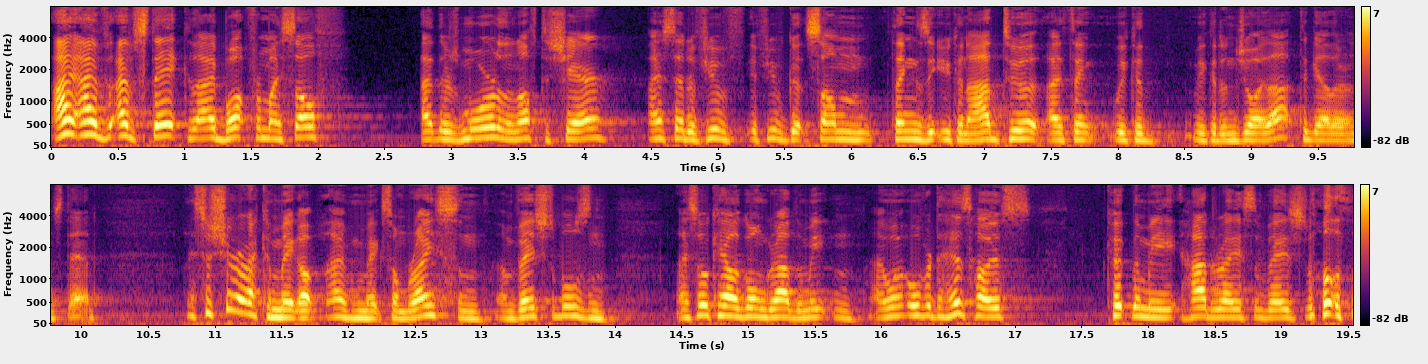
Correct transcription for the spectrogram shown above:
I, I've, I've steak that I bought for myself. Uh, there's more than enough to share. I said, if you've if you've got some things that you can add to it, I think we could we could enjoy that together instead. I said, sure, I can make up, I can make some rice and, and vegetables. And I said, okay, I'll go and grab the meat. And I went over to his house, cooked the meat, had rice and vegetables.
